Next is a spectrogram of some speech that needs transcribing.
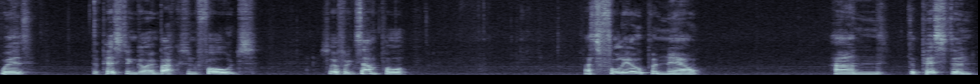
with the piston going backwards and forwards. So for example that's fully open now and the piston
